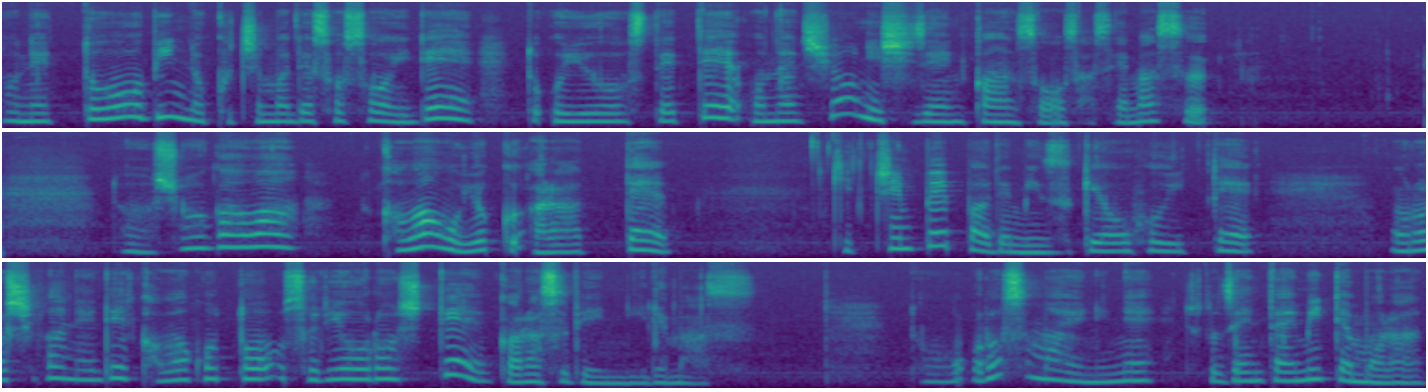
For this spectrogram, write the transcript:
熱湯を瓶の口まで注いでお湯を捨てて同じように自然乾燥させます。生姜は皮をよく洗ってキッチンペーパーで水気を拭いておろし金で皮ごとすりおろしてガラス瓶に入れます。おろす前にねちょっと全体見てもらっ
